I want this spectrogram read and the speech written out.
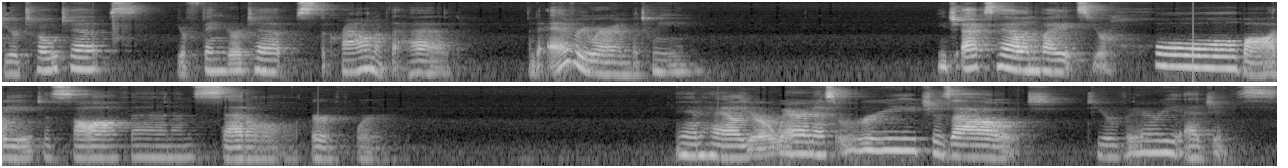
to your toe tips, your fingertips, the crown of the head, and everywhere in between. Each exhale invites your whole body to soften and settle earthward. Inhale, your awareness reaches out to your very edges,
